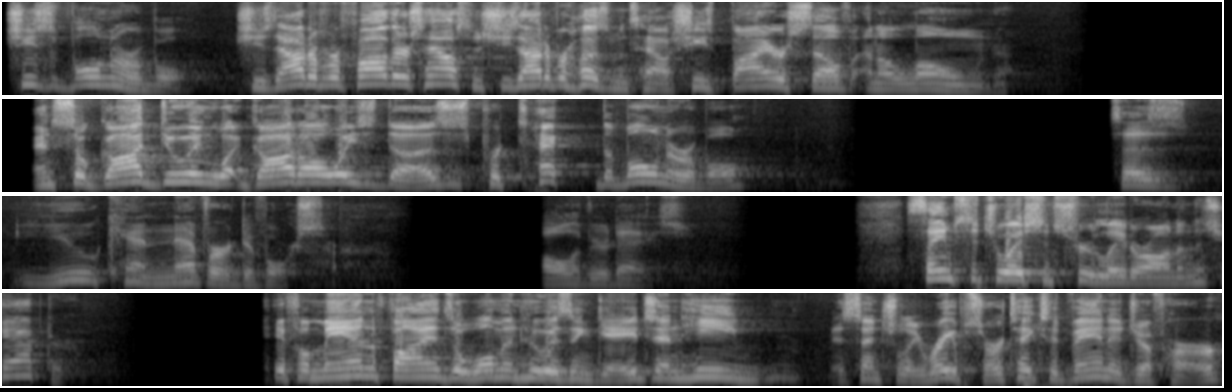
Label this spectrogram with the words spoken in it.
She's vulnerable. She's out of her father's house and she's out of her husband's house. She's by herself and alone. And so, God doing what God always does is protect the vulnerable, says, You can never divorce her all of your days. Same situation is true later on in the chapter. If a man finds a woman who is engaged and he essentially rapes her, takes advantage of her,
